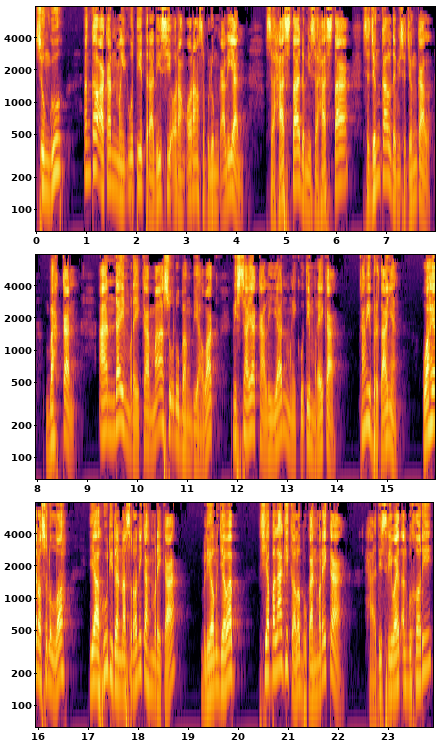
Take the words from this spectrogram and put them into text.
Sungguh engkau akan mengikuti tradisi orang-orang sebelum kalian sehasta demi sehasta sejengkal demi sejengkal bahkan andai mereka masuk lubang biawak niscaya kalian mengikuti mereka kami bertanya wahai Rasulullah Yahudi dan Nasranikah mereka? Beliau menjawab, siapa lagi kalau bukan mereka? Hadis riwayat Al-Bukhari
